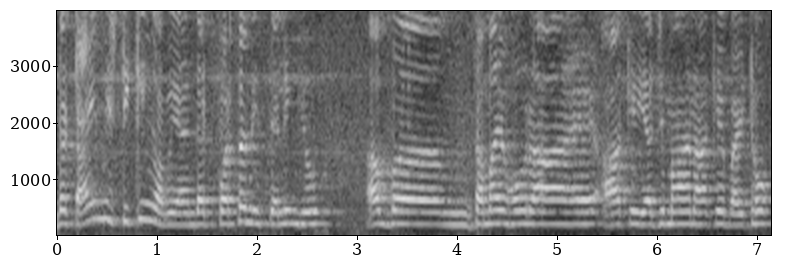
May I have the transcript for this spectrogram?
the time is ticking away, and that person is telling you, अब समय हो रहा है, आके यजमान आके बैठो।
